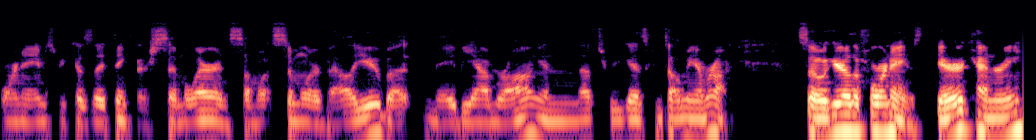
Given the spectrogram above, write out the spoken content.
four names because I think they're similar and somewhat similar value, but maybe I'm wrong, and that's where you guys can tell me I'm wrong. So here are the four names: Derrick Henry,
